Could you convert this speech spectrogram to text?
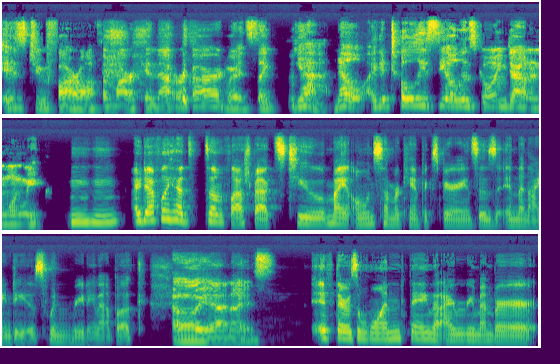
is too far off the mark in that regard where it's like, yeah, no, I could totally see all this going down in one week. hmm I definitely had some flashbacks to my own summer camp experiences in the 90s when reading that book. Oh yeah, nice. If there's one thing that I remember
